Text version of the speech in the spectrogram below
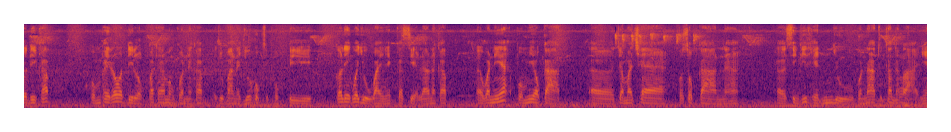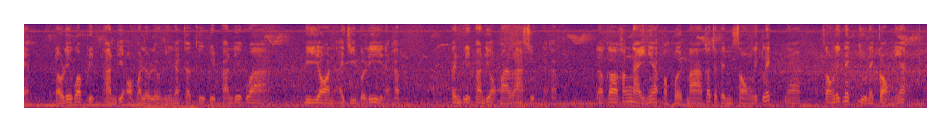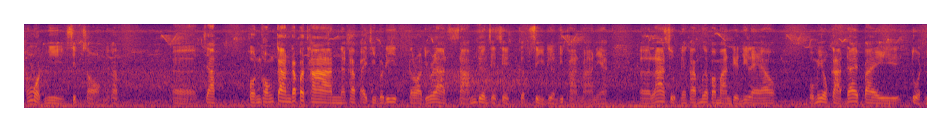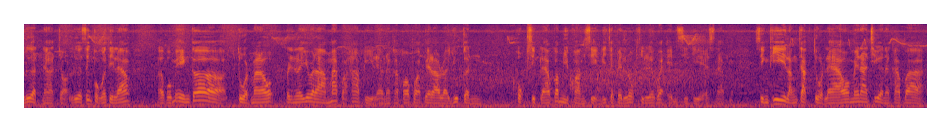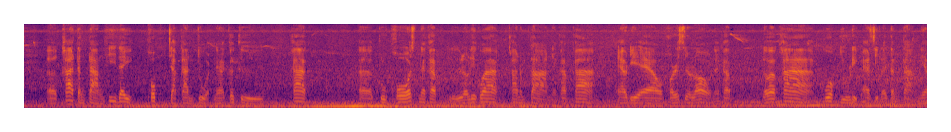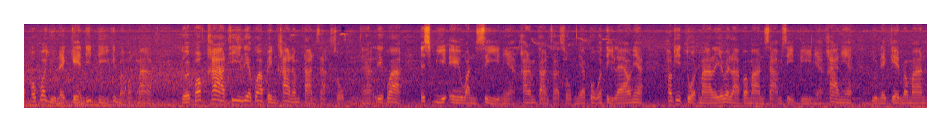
วัสดีครับ ผมไพโรธดีหลกพัฒนมงคลนะครับ ปัจจุบันอายุ 66 ปี ก็เรียกว่าอยู่วัยเกษียณแล้วนะครับ วันนี้ผมมีโอกาสจะมาแชร์ประสบการณ์นะฮะสิ่งที่เห็นอยู่บนหน้าทุกท่านทั้งหลายเนี่ยเราเรียกว่าผลิตภัณฑ์ที่ออกมาเร็วๆนี้นะก็คือผลิตภัณฑ์เรียกว่า Beyond IG Berry นะครับเป็นผลิตภัณฑ์ที่ออกมาล่าสุดนะครับ แล้วก็ข้างในเนี่ยพอเปิดมาก็จะเป็นซองเล็กๆนะซองเล็กๆ อยู่ในกล่องเนี้ยทั้งหมดมี10ซองนะครับ จากผลของการรับประทานนะครับไอจีบรีตลอดระยะเวลา 3 เดือนเศษเกือบ 4 เดือนที่ผ่านมาเนี่ยล่าสุดนะครับเมื่อประมาณเดือนที่แล้ว ผมมีโอกาสได้ไปตรวจเลือดนะเจาะเลือดซึ่งปกติแล้วผมเองก็ตรวจมาแล้วเป็นระยะเวลามากกว่า 5 ปีแล้วนะครับ เพราะว่าเวลาเราอายุเกิน 60 แล้วก็มีความเสี่ยงที่จะเป็นโรคที่เรียกว่า NCDs นะครับสิ่งที่หลังจากตรวจแล้วไม่น่าเชื่อนะครับว่าค่าต่างๆที่ได้พบจากการตรวจนะก็คือค่า กลูโคสนะครับหรือเราเรียกว่าค่าน้ำตาลนะครับค่า LDL คอเลสเตอรอลนะครับแล้วก็ค่าพวกยูริกแอซิดอะไรต่างๆเนี่ยพบว่าอยู่ในเกณฑ์ที่ดีขึ้นมามากๆ โดยเฉพาะค่าที่เรียกว่าเป็นค่าน้ำตาลสะสมนะฮะเรียกว่า HbA1c เนี่ยค่าน้ำตาลสะสมเนี่ยปกติแล้วเนี่ยเท่าที่ตรวจมาระยะเวลาประมาณ 3-4 ปีเนี่ยค่าเนี้อยู่ในเกณฑ์ประมาณ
